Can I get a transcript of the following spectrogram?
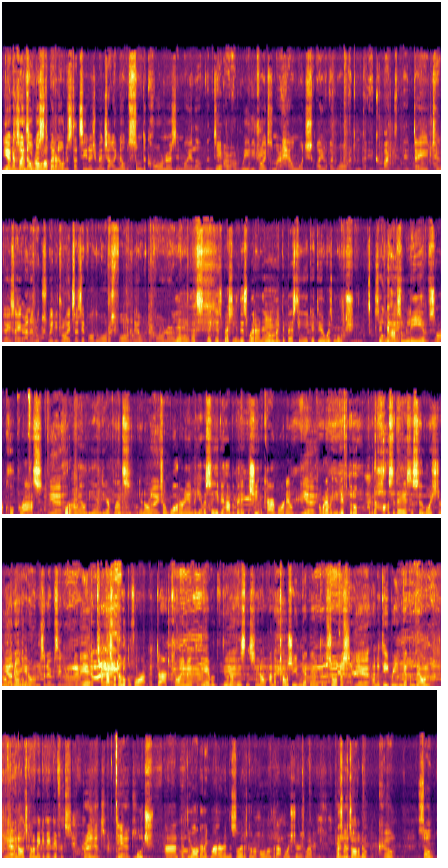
Yeah, because I plants will grow a noticed, I noticed that scene as you mentioned. I noticed some of the corners in my allotment Yeah. are, are really dry. It doesn't matter how much I, I water them. They come back a uh, day, two days later, and it looks really dry. It's as if all the water's falling out of the corner. Of Yeah, that's like especially in this weather now. Hmm. Like the best thing you could do is mulch. So if you have. Some leaves or cut grass, Yeah. put it around the end of your plants. You know, Right. so water in. Like you ever see if you have a bit of a sheet of cardboard down, Yeah. or whatever, you lift it up. Could be the hottest of days. There's still moisture Yeah, under and all there. the you know. worms and everything are underneath Yeah, it. and that's what they're looking for a dark climate to be able to do Yeah. their business, you know. And the closer you can get them to the surface, Yeah. and the deeper you can get them down, Yeah. you know, it's going to make a big difference. Brilliant. Brilliant. Yeah, mulch, and if the organic matter in the soil is going to hold onto that moisture as well. That's what it's all about. Cool. So,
